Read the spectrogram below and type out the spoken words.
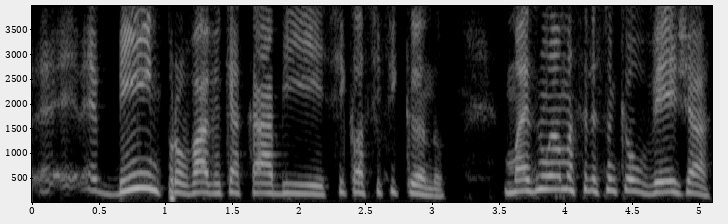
é, é, bem provável que acabe se classificando. Mas não é uma seleção que eu veja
